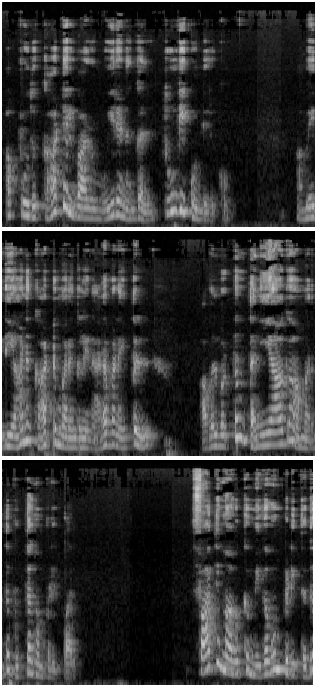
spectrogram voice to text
அப்போது காட்டில் வாழும் உயிரினங்கள் தூங்கிக் கொண்டிருக்கும். அமைதியான காட்டு மரங்களின் அரவணைப்பில் அவள் மட்டும் தனியாக அமர்ந்து புத்தகம் படிப்பாள். ஃபாத்திமாவுக்கு மிகவும் பிடித்தது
